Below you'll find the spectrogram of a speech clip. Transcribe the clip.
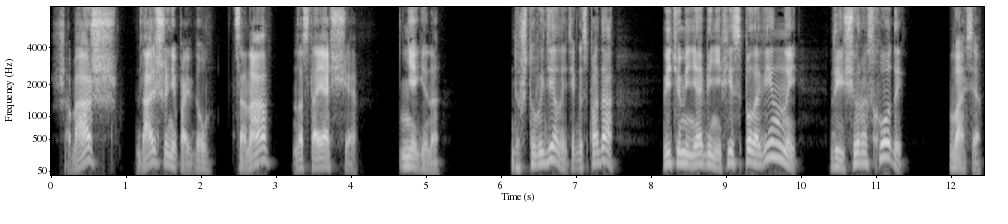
«Шабаш, дальше не пойду». Цена настоящая. Негина. Да что вы делаете, господа? Ведь у меня бенефис половинный, да еще расходы. Вася.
